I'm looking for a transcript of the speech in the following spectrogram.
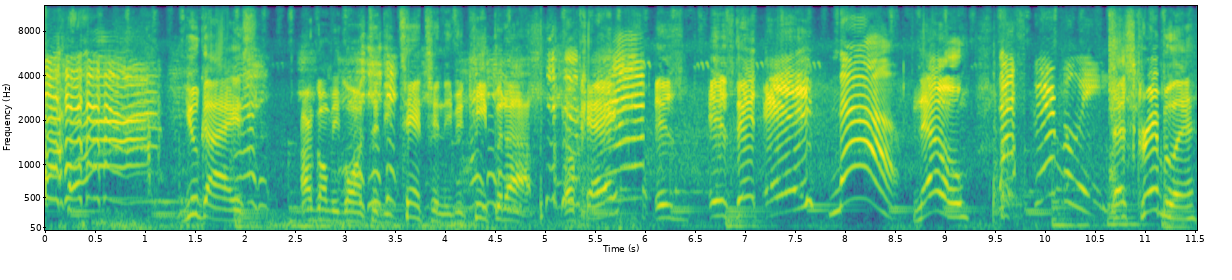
ABC. You guys are gonna be going to detention if you keep it up. Okay? Is is that A? No, No. that's scribbling. That's scribbling.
